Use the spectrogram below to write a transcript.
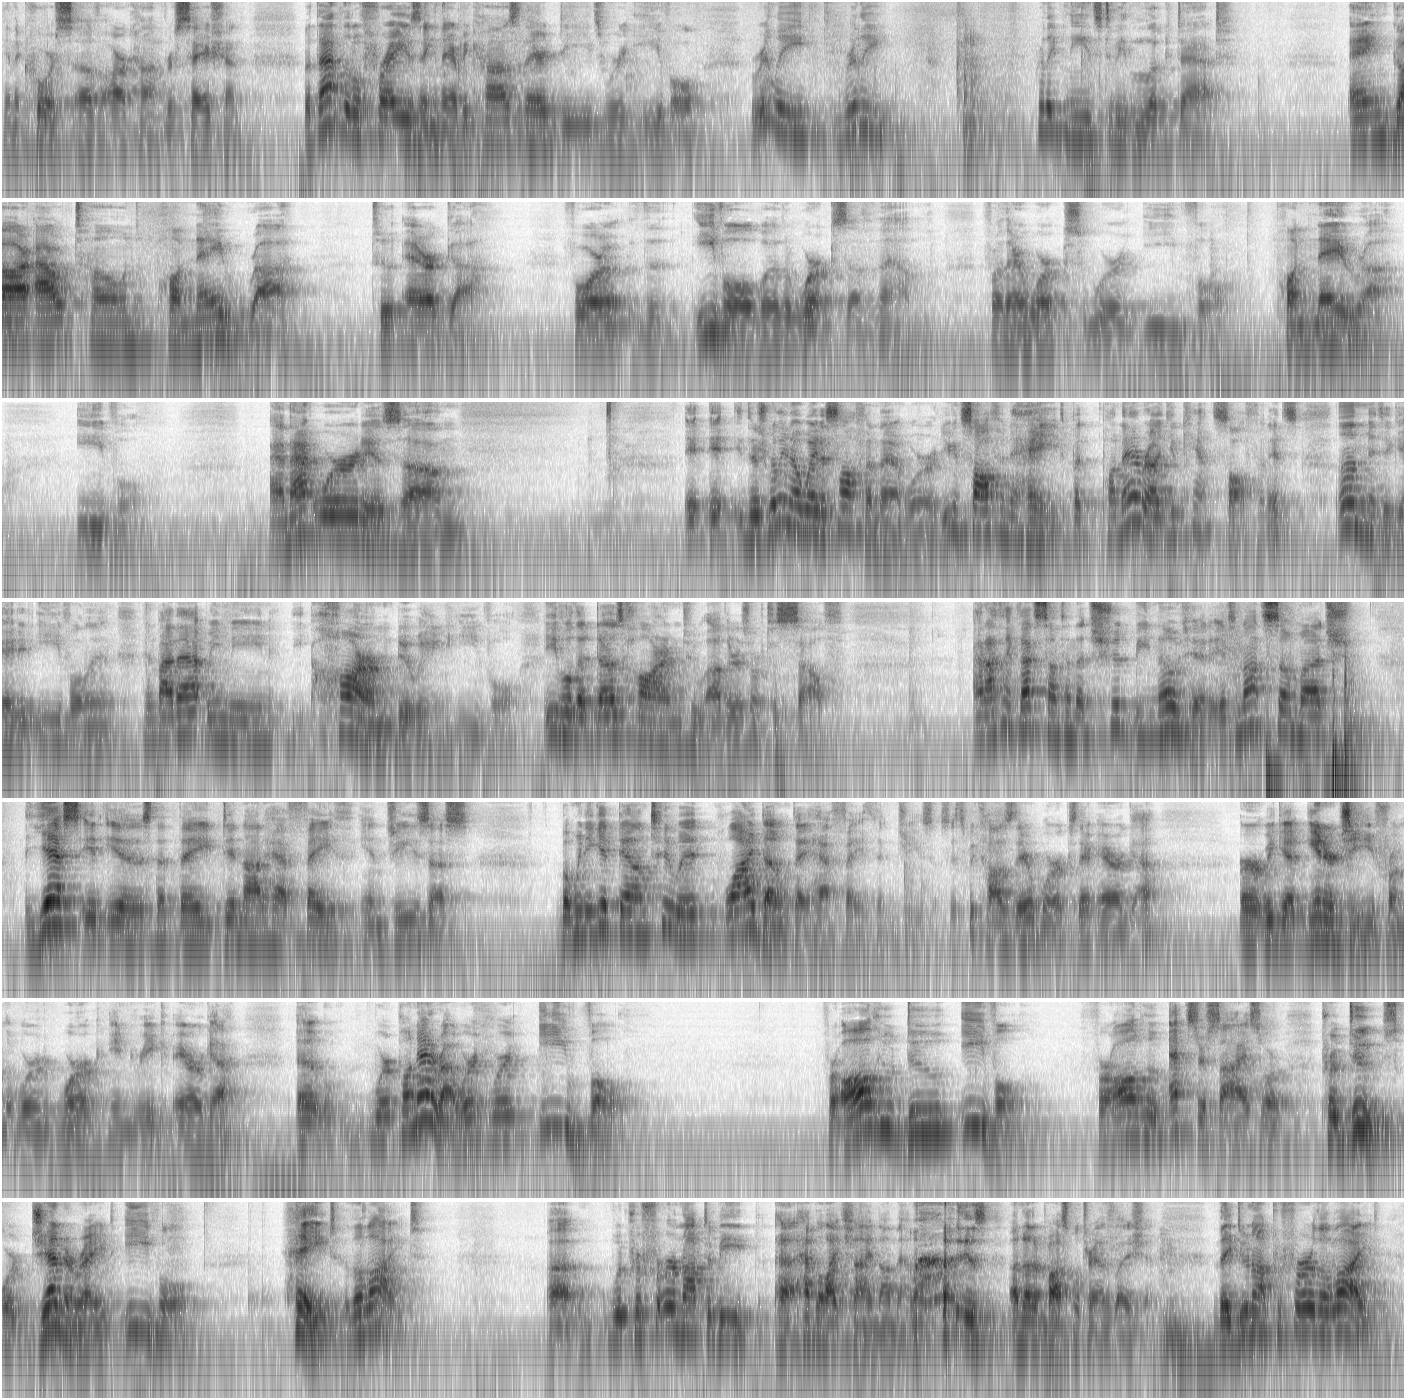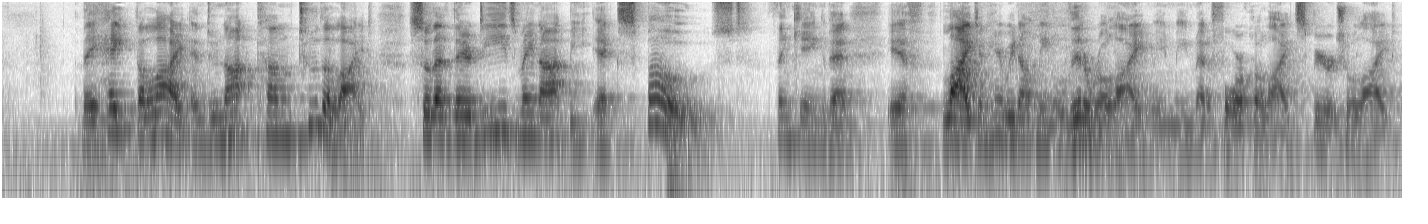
in the course of our conversation. But that little phrasing there, because their deeds were evil, really, really, really needs to be looked at. Angar auton ponera to erga, for the evil were the works of them, for their works were evil. Ponera, evil. And that word is. Um, it, it, there's really no way to soften that word. You can soften hate, but ponera you can't soften. It's unmitigated evil. And, and by that we mean harm doing evil, evil that does harm to others or to self. And I think that's something that should be noted. It's not so much, yes, it is that they did not have faith in Jesus but when you get down to it, why don't they have faith in Jesus? It's because their works, their erga, or we get energy from the word work in Greek, erga, uh, we're ponera, we're, we're evil. For all who do evil, for all who exercise or produce or generate evil, hate the light uh, would prefer not to be uh, have the light shined on them is another possible translation. They do not prefer the light. They hate the light and do not come to the light so that their deeds may not be exposed. Thinking that if light and here we don't mean literal light we mean metaphorical light spiritual light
